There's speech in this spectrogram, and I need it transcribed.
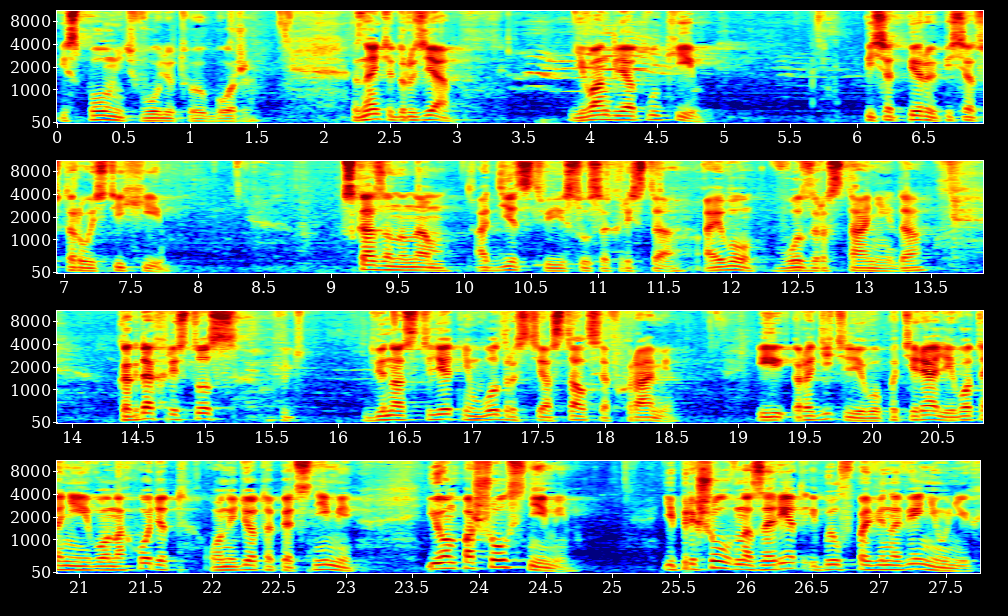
исполнить волю Твою Божию – знаете, друзья, Евангелие от Луки, 51-52 стихи, сказано нам о детстве Иисуса Христа, о Его возрастании, да? Когда Христос в 12-летнем возрасте остался в храме, и родители его потеряли, и вот они его находят, он идет опять с ними, и он пошел с ними, и пришел в Назарет, и был в повиновении у них,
